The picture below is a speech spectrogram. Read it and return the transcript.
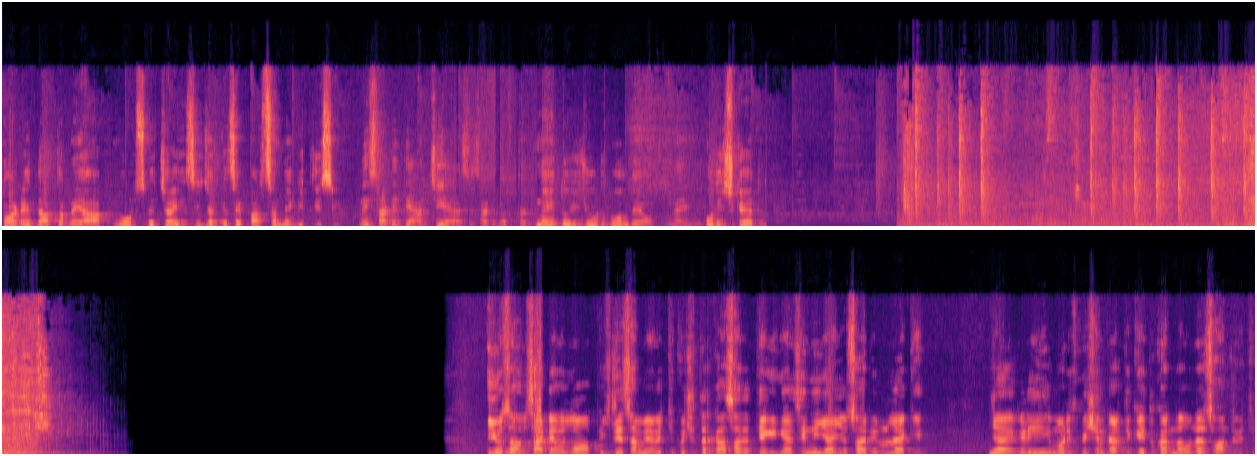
ਤੁਹਾਡੇ ਦਫ਼ਤਰ ਨੇ ਆਪ ਨੋਟਿਸ ਵਿੱਚ ਆਈ ਸੀ ਜਾਂ ਕਿਸੇ ਪਰਸਨ ਨੇ ਕੀਤੀ ਸੀ? ਨਹੀਂ ਸਾਡੇ ਧਿਆਨ 'ਚ ਹੀ ਆਇਆ ਸੀ ਸਾਡੇ ਦਫ਼ਤਰ ਨਹੀਂ ਤੁਸੀਂ ਝੂਠ ਬੋਲਦੇ ਹੋ। ਨਹੀਂ ਜੀ। ਉਹਦੀ ਸ਼ਿਕਾਇਤ ਈਓ ਸਾਹਿਬ ਸਾਡੇ ਵੱਲੋਂ ਪਿਛਲੇ ਸਮੇਂ ਵਿੱਚ ਕੁਝ ਦਰਖਾਸਤਾਂ ਦਿੱਤੀਆਂ ਗਈਆਂ ਸੀ ਨਜਾਇਜ਼ ਉਸਾਰੀ ਨੂੰ ਲੈ ਕੇ ਜਾਂ ਜਿਹੜੀ ਮੋਡੀਫਿਕੇਸ਼ਨ ਕਰ ਦਿੱਤੀ ਗਈ ਦੁਕਾਨਾਂ ਦਾ ਉਹਨਾਂ ਦੇ ਸੰਬੰਧ ਵਿੱਚ।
